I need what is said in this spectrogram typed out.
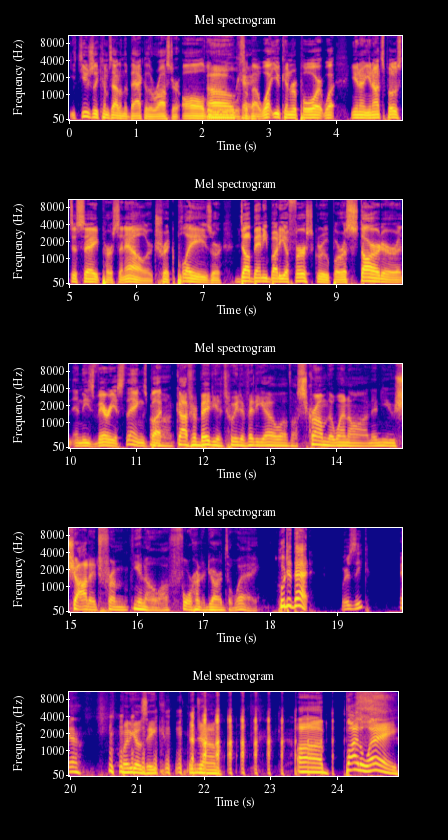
it usually comes out on the back of the roster all the Oh, rules okay. about what you can report, what you know, you're not supposed to say personnel or trick plays or dub anybody a first group or a starter and, and these various things, but Uh, God forbid you tweet a video of a scrum that went on and you shot it from, you know, uh, 400 yards away. who did that? Where's Zeke? Yeah. Way to go, Zeke. Good job. Uh, by the way,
